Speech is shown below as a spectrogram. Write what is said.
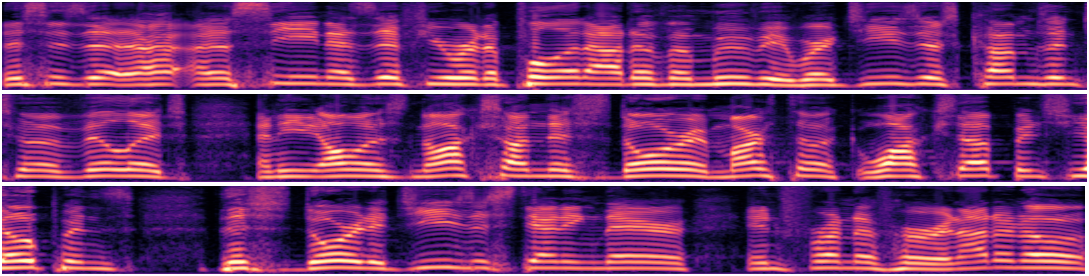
This is a, a, scene as if you were to pull it out of a movie where Jesus comes into a village and he almost knocks on this door, and Martha walks up and she opens this door to Jesus standing there in front of her. And I don't know,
